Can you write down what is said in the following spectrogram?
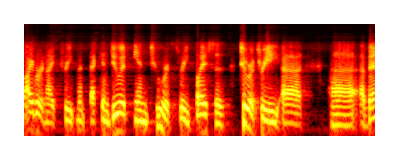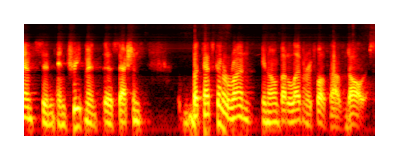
cyberknife treatment that can do it in two or three places, two or three uh, events and, and treatment uh, sessions, but that's going to run, you know, about eleven or twelve thousand dollars.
